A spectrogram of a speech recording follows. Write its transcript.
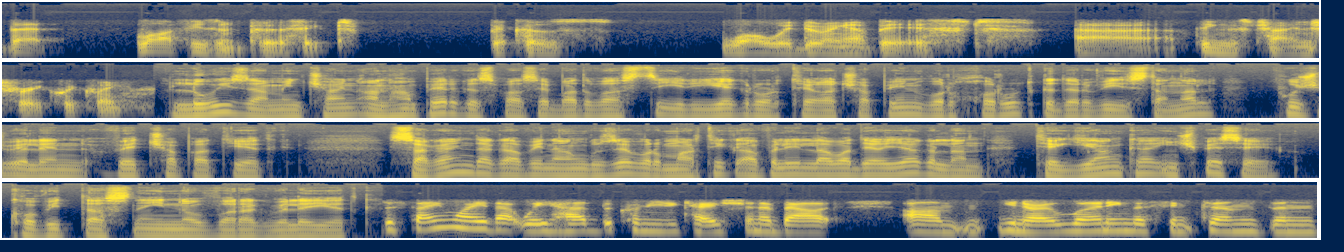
that life isn't perfect because while we're doing our best, uh, things change very quickly. Լուիզա Մինչայն անհամբեր կսպասե բադվաստի իր երկրորդ թեղաչափին, որ խորհուրդ կդրվի ստանալ փուժվել են 6 շաբաթի հետ։ Սակայն դա գավին անգուզե, որ մարդիկ ավելի լավադեղյա կլան, թե ցանկը ինչպես է COVID-19-ով վարակվել է իդ։ The same way that we had the communication about um, you know, learning the symptoms and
